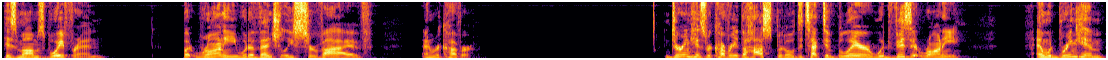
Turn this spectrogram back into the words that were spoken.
his mom's boyfriend, but Ronnie would eventually survive and recover. During his recovery at the hospital, Detective Blair would visit Ronnie and would bring him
